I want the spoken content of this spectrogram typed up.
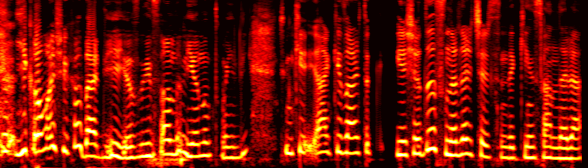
Yıkama şu kadar diye yazın. İnsanları yanıltmayın diye. Çünkü herkes artık yaşadığı sınırlar içerisindeki insanlara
